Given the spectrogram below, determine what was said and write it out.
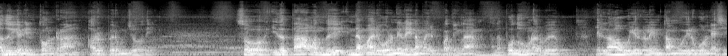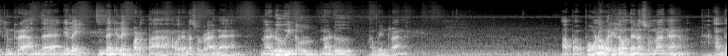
அது எனில் தோன்றா அருட்பெரும் ஜோதி. ஸோ இதைத்தான் வந்து இந்த மாதிரி ஒரு நிலை நம்ம இருக்குது பார்த்தீங்களா அந்த பொது உணர்வு எல்லா உயிர்களையும் தம் உயிர் போல் நேசிக்கின்ற அந்த நிலை இந்த நிலைப்படத்தான் அவர் என்ன சொல்கிறாங்க நடுவினுள் நடு அப்படின்றாங்க. அப்போ போன வரியில் வந்து என்ன சொன்னாங்க? அந்த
